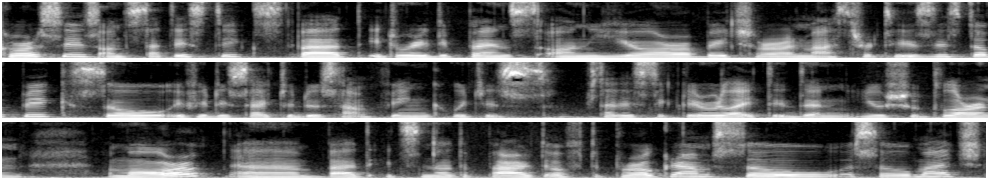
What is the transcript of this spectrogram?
courses on statistics, but it really depends on your bachelor and master thesis topic. So if you decide to do something which is statistically related, then you should learn more. Uh, but it's not a part of the program so so much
